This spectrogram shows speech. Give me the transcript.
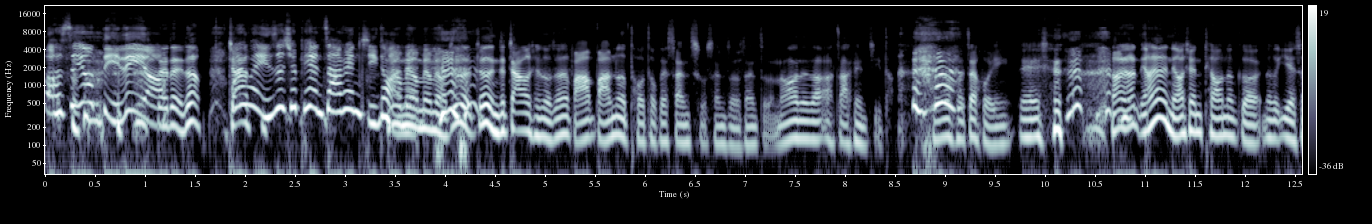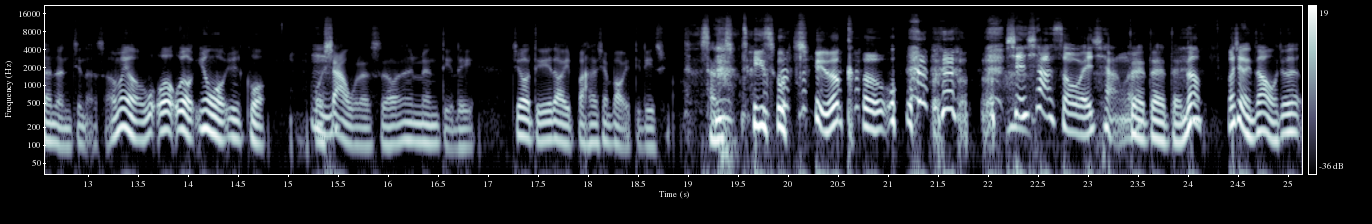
哦，是用底力哦。对对，这我以为你是去骗诈骗集团。没有没有没有没有，就是就是你在加入群组，真的把把那个头头给删除删除删除，然后就说啊诈骗集团，然后再回应。哎，然后你好像你要先挑那个那个夜深人静的时候，没有我我我有，因为我遇过，我下午的时候那边底力。结果 delete 到一半，他先把我 delete 出，删除 踢出去了，可恶！先下手为强了。对对对，那而且你知道，我就是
